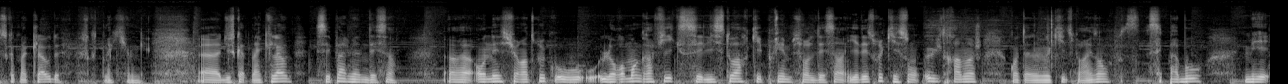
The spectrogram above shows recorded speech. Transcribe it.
Scott McCloud, Scott McYoung, du Scott McCloud, c'est pas le même dessin. On est sur un truc où le roman graphique c'est l'histoire qui prime sur le dessin. Il y a des trucs qui sont ultra moches. Guantanamo Kids par exemple, c'est pas beau, mais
